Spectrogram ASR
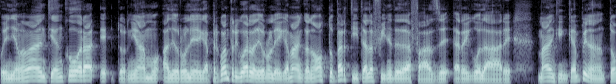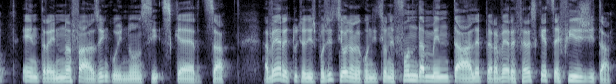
Poi andiamo avanti ancora e torniamo all'Eurolega. Per quanto riguarda l'Eurolega, mancano 8 partite alla fine della fase regolare, ma anche in campionato entra in una fase in cui non si scherza. Avere tutti a disposizione è una condizione fondamentale per avere freschezza e fisicità,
